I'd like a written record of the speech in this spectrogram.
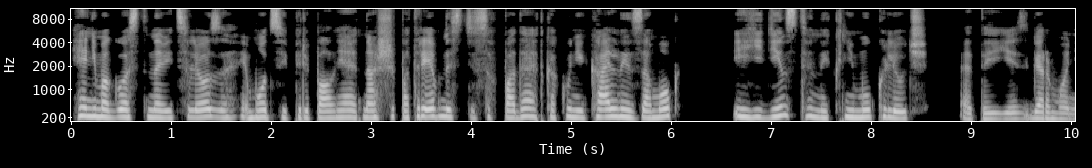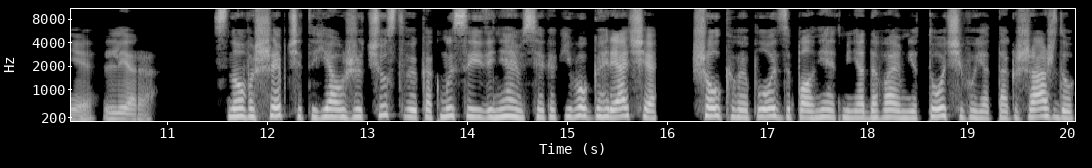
Я не могу остановить слезы, эмоции переполняют наши потребности, совпадают как уникальный замок и единственный к нему ключ. Это и есть гармония, Лера. Снова шепчет, и я уже чувствую, как мы соединяемся, как его горячая, шелковая плоть заполняет меня, давая мне то, чего я так жажду,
